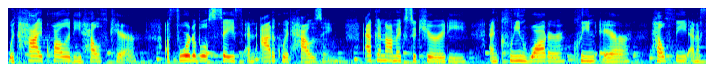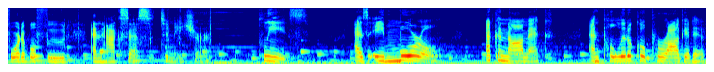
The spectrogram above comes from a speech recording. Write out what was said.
with high quality health care, affordable, safe, and adequate housing, economic security, and clean water, clean air, healthy and affordable food, and access to nature. Please, as a moral, economic, and political prerogative,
